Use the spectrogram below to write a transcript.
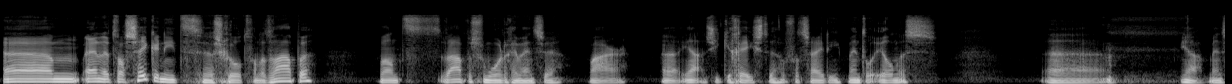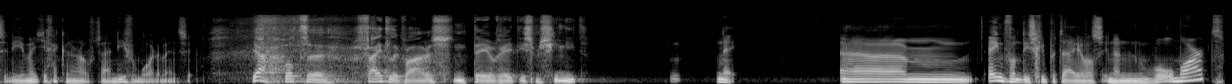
Ehm, en het was zeker niet eh, schuld van het wapen. Want wapens vermoorden geen mensen. Maar eh, ja, zieke geesten, of wat zei die? Mental illness. Eh, ja, mensen die een beetje gek in hun hoofd zijn, die vermoorden mensen. Ja, wat eh, feitelijk waar is, en theoretisch misschien niet. Nee. Ehm een van die schietpartijen was in een Walmart.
